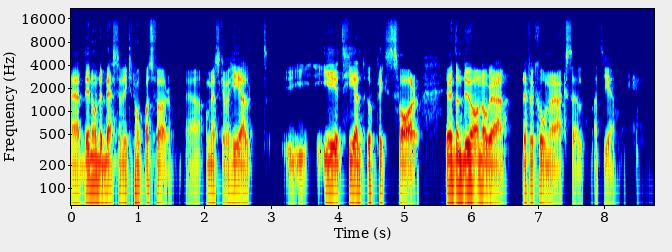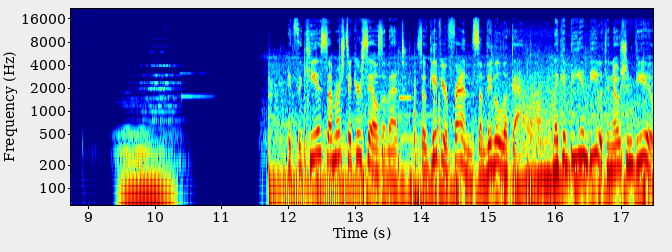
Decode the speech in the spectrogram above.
Eh, det är nog det bästa vi kan hoppas för. Eh, om jag ska vara helt ge ett helt uppriktigt svar. Jag vet inte om du har några reflektioner, Axel, att ge? It's the Kia Summer Sticker Sales Event, so give your friends something to look at, like a B&B with an ocean view,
